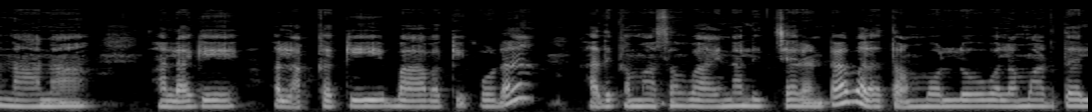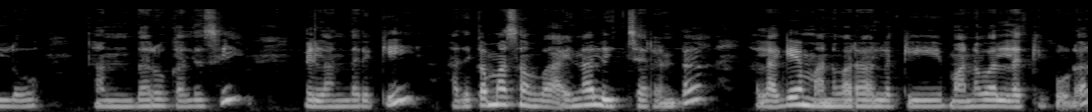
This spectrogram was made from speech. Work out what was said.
నాన్న అలాగే వాళ్ళ అక్కకి బావకి కూడా అధిక మాసం వాయినాలు ఇచ్చారంట. వాళ్ళ తమ్ముళ్ళు వాళ్ళ మర్దళ్ళు అందరూ కలిసి వీళ్ళందరికీ అధిక మాసం వాయినాలు ఇచ్చారంట. అలాగే మనవరాళ్ళకి మనవాళ్ళకి కూడా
